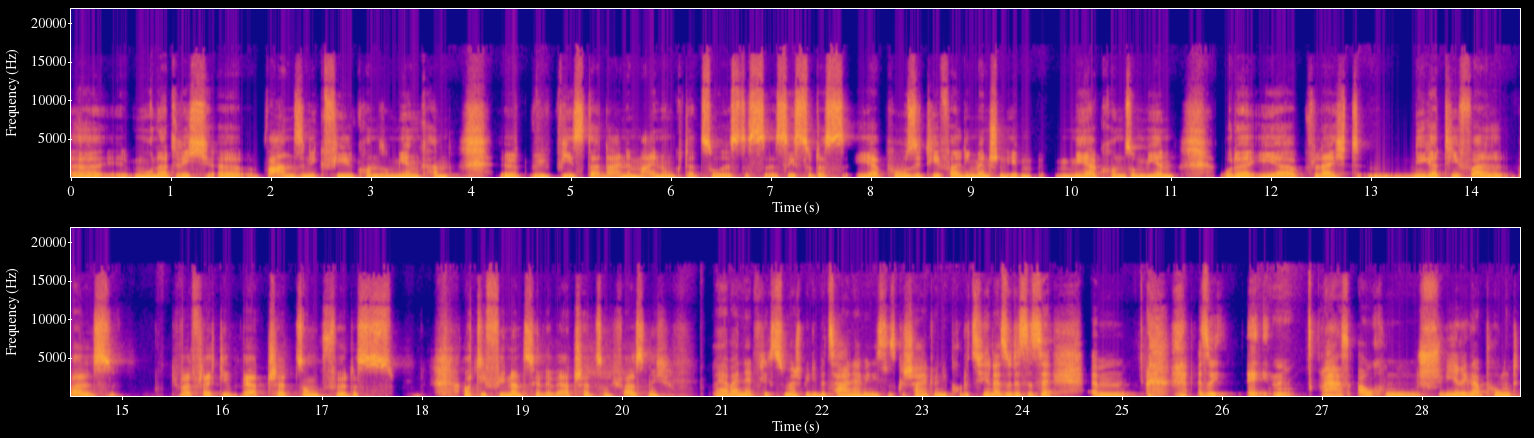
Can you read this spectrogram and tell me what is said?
äh, monatlich äh, wahnsinnig viel konsumieren kann. Äh, wie, wie ist da deine Meinung dazu? Ist das, siehst du das eher positiv, weil die Menschen eben mehr konsumieren oder eher vielleicht negativ, weil, weil's, weil vielleicht die Wertschätzung für das, auch die finanzielle Wertschätzung, ich weiß nicht. Ja, bei Netflix zum Beispiel, die bezahlen ja wenigstens gescheit, wenn die produzieren. Also das ist ja, ähm, also äh, das ist auch ein schwieriger Punkt.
